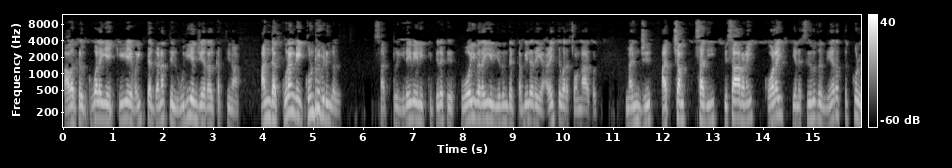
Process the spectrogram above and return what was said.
அவர்கள் குவளையை கீழே வைத்த கணத்தில் உதியஞ்சேரல் கத்தினான். அந்த குரங்கை கொன்று விடுங்கள். சற்று இடைவேளிக்கு பிறகு ஓய்வறையில் இருந்த கபிலரை அழைத்து வர சொன்னார்கள். நஞ்சு அச்சம் சதி விசாரணை கொலை என சிறிது நேரத்துக்குள்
